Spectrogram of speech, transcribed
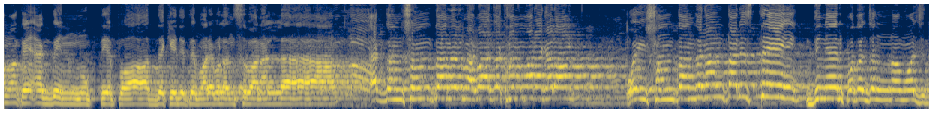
আমাকে একদিন মুক্তির পথ দেখিয়ে দিতে পারে। বলেন সুবান আল্লাহ একজন সন্তানের বাবা যখন মারা গেল ওই সন্তান যখন তার স্ত্রী দিনের পথের জন্য মসজিদ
